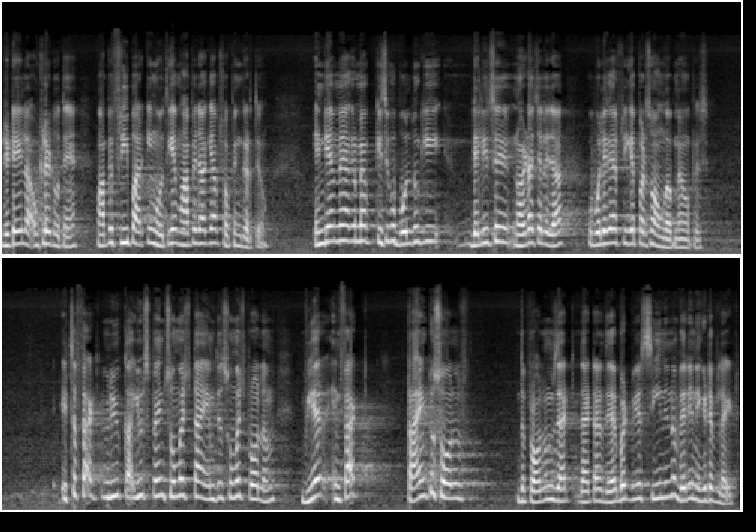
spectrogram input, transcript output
रिटेल आउटलेट होते हैं, वहाँ पे फ्री पार्किंग होती है, वहाँ पे जाके आप शॉपिंग करते हो। इंडिया में अगर मैं आप किसी को बोल दूँ कि दिल्ली से नोएडा चले जा, वो बोलेगा, यार फ्री के परसों आऊँगा अब मैं वापस. It's a fact you you spend so much time this so much problem we are in fact trying to solve the problem that that are there but we are seen in a very negative light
